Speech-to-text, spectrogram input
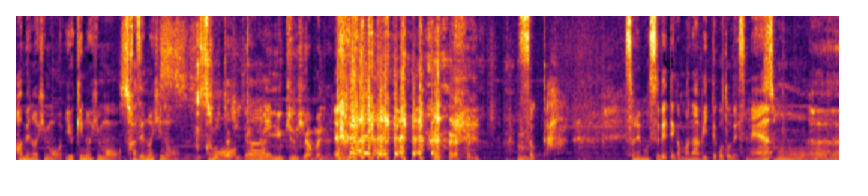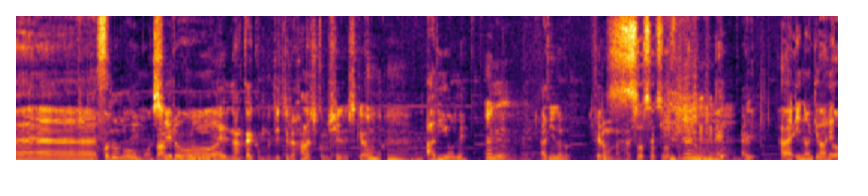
雨の日も雪の日も風の日の。国立であんまり雪の日あんまりない。うん。そっか。それもすべてが学びってことですね。そうへこのね面番組白い。で何回かも出てる話かもしれないですけど、うんうん。アリをねうんアリのフェロモンの話そうそうそうでしたっけうんねあれはいアリの行列？あ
